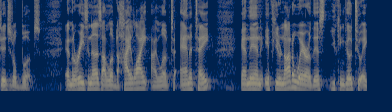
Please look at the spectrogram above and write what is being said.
digital books. And the reason is I love to highlight, I love to annotate. And then, if you're not aware of this, you can go to a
